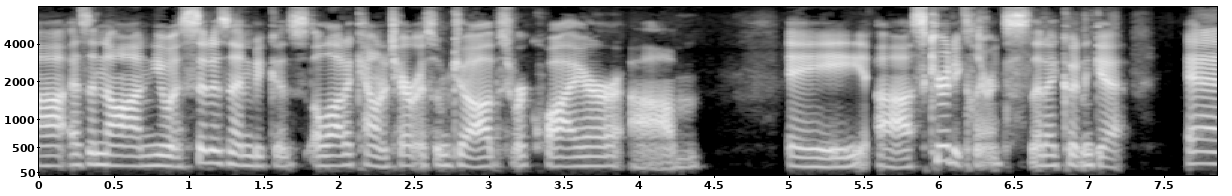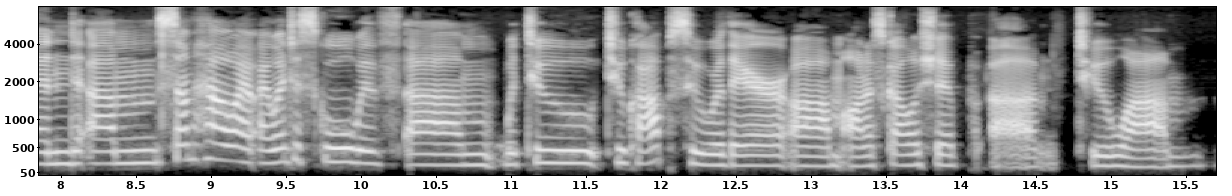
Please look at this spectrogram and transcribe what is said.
uh, as a non U.S. citizen because a lot of counterterrorism jobs require um, a uh, security clearance that I couldn't get. And um, somehow I, I, went to school with um, with two two cops who were there um, on a scholarship um, to um,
